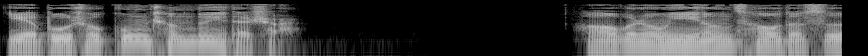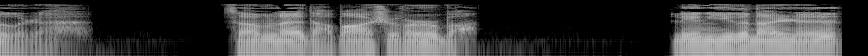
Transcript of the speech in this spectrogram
也不说工程队的事儿。好不容易能凑到四个人，咱们来打八十分吧。另一个男人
